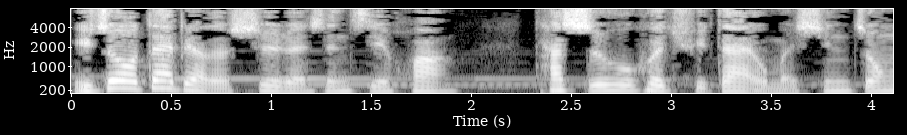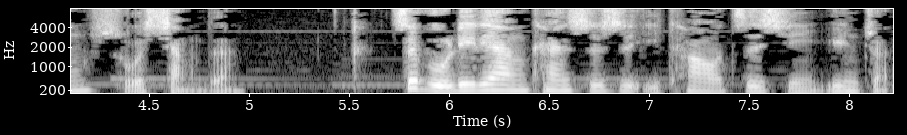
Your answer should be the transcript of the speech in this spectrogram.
宇宙代表的是人生计划，它似乎会取代我们心中所想的。这股力量看似是一套自行运转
